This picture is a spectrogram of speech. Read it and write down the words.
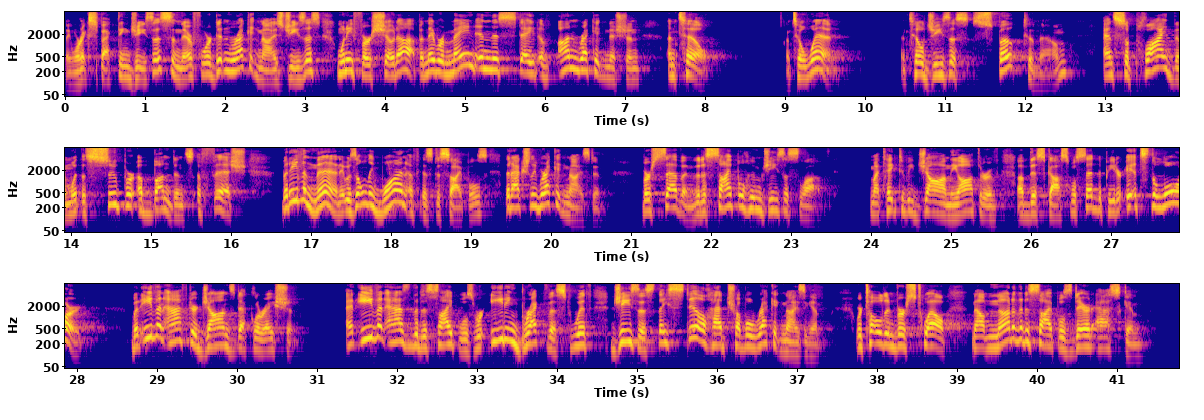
They weren't expecting Jesus and therefore didn't recognize Jesus when he first showed up. And they remained in this state of unrecognition until. Until when? Until Jesus spoke to them and supplied them with a superabundance of fish. But even then, it was only one of his disciples that actually recognized him. Verse 7 the disciple whom Jesus loved, whom I take to be John, the author of, of this gospel, said to Peter, It's the Lord. But even after John's declaration, and even as the disciples were eating breakfast with Jesus, they still had trouble recognizing him. We're told in verse 12, now none of the disciples dared ask him,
